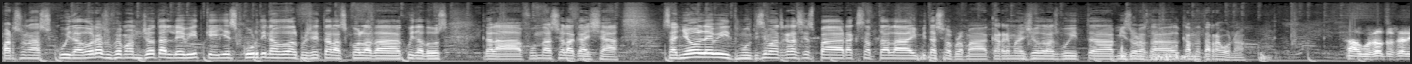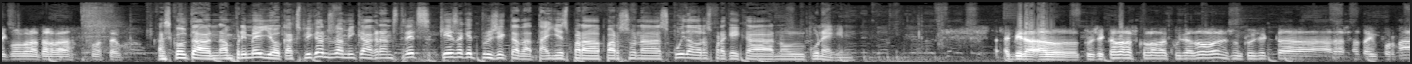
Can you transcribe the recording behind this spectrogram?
persones cuidadores, ho fem amb Jota Levit, que ell és coordinador del projecte a l'Escola de Cuidadors de la Fundació La Caixa. Senyor Levit, moltíssimes gràcies per acceptar la invitació al programa Carrer Major de les 8 emissores del Camp de Tarragona. A vosaltres, Eric, molt bona tarda. Com esteu? Escolta, en, en primer lloc, explica'ns una mica a grans trets què és aquest projecte de tallers per a persones cuidadores per a aquell que no el coneguin. Eh, Mira, el projecte de l'Escola de Cuidadors és un projecte adreçat a informar,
